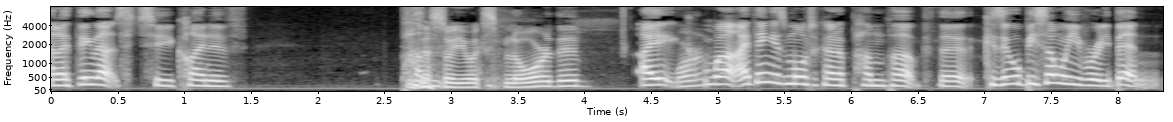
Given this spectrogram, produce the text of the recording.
And I think that's to kind of Is that so you explore the? I well, I think it's more to kind of pump up the because it will be somewhere you've already been.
